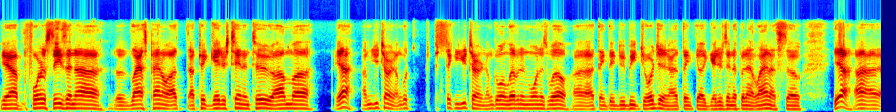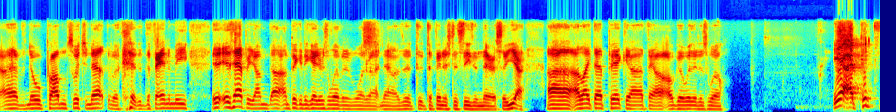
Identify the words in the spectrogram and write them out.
Yeah, before the season, uh, the last panel, I, I picked Gators 10 and two. I'm, uh, yeah, I'm U-turn. I'm going to take a U-turn. I'm going 11 and one as well. Uh, I think they do beat Georgia, and I think uh, Gators end up in Atlanta. So, yeah, I, I have no problem switching that. the fan of me is happy. I'm I'm picking the Gators 11 and one right now to, to finish the season there. So yeah, uh, I like that pick. I think I'll, I'll, go with it as well. Yeah, I picked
